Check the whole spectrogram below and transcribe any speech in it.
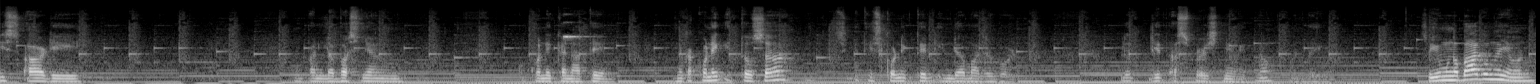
These are the ang panlabas niyang kukonek ka natin. Nakakonect ito sa it is connected in the motherboard. Let, let us first name it, no? One by one. So, yung mga bago ngayon,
